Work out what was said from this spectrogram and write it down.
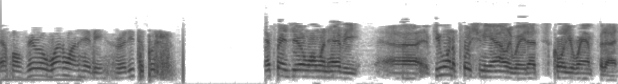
Air France 011 Heavy, ready to push. Air France 011 Heavy. Uh, if you want to push in the alleyway, that's call your ramp for that.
